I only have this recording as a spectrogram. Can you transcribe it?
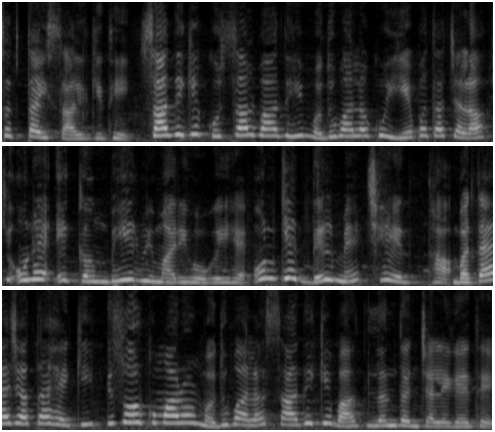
सत्ताईस साल की थी। शादी के कुछ साल बाद ही मधुबाला को ये पता चला कि उन्हें एक गंभीर बीमारी हो गई है। उनके दिल में छेद था। बताया जाता है कि किशोर कुमार और मधुबाला शादी के बाद लंदन चले गए थे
